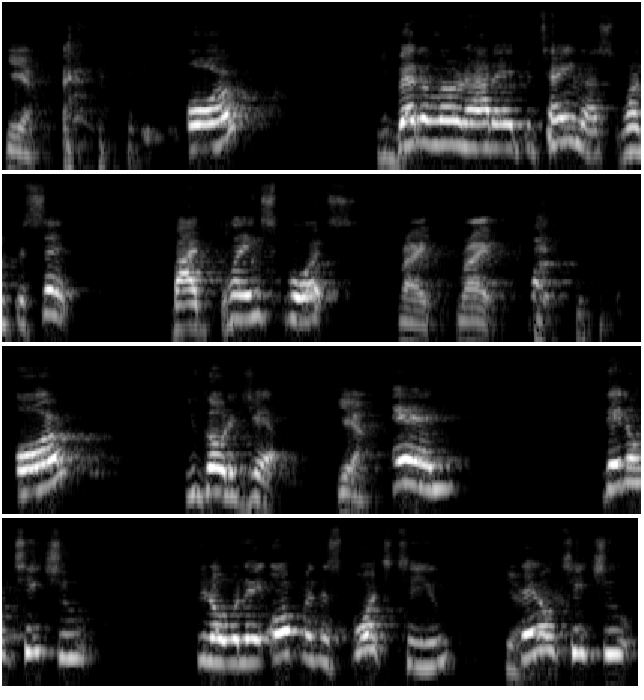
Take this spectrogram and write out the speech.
Yeah. or you better learn how to entertain us 1% by playing sports. Right, right. or you go to jail. Yeah. And they don't teach you, you know, when they offer the sports to you, yeah. they don't teach you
